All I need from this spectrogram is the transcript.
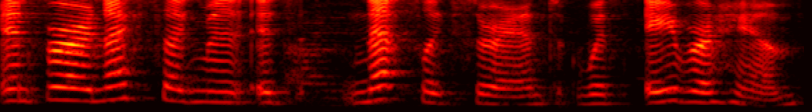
And for our next segment, it's Netflix rant with Abraham.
